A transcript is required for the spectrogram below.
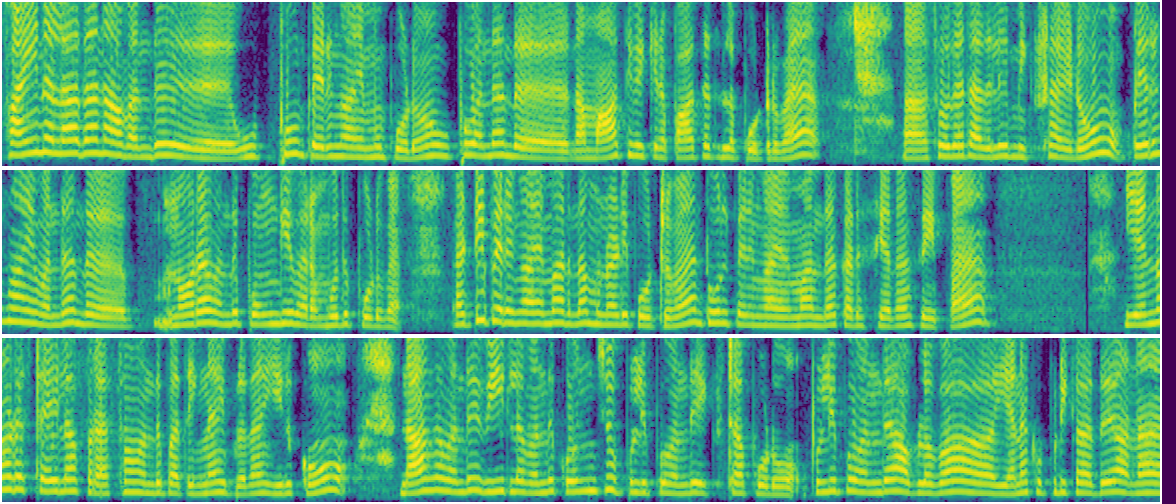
ஃபைனலாக தான் நான் வந்து உப்பும் பெருங்காயமும் போடுவேன். உப்பு வந்து அந்த நான் மாற்றி வைக்கிற பாத்திரத்தில் போட்டுருவேன். ஸோ தட் அதுலேயே மிக்ஸ் ஆகிடும் பெருங்காயம் வந்து அந்த நுரை வந்து பொங்கி வரும்போது போடுவேன். கட்டி பெருங்காயமாக இருந்தால் முன்னாடி போட்டுருவேன். தூள் பெருங்காயமாக இருந்தால் கடைசியாக தான் சேர்ப்பேன் என்னோட ஸ்டைல் ஆஃப் ரசம் வந்து பார்த்திங்கன்னா இப்படி தான் இருக்கும். நாங்கள் வந்து வீட்டில் வந்து கொஞ்சம் புளிப்பு வந்து எக்ஸ்ட்ரா போடுவோம். புளிப்பு வந்து அவ்வளோவா எனக்கு பிடிக்காது. ஆனால்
